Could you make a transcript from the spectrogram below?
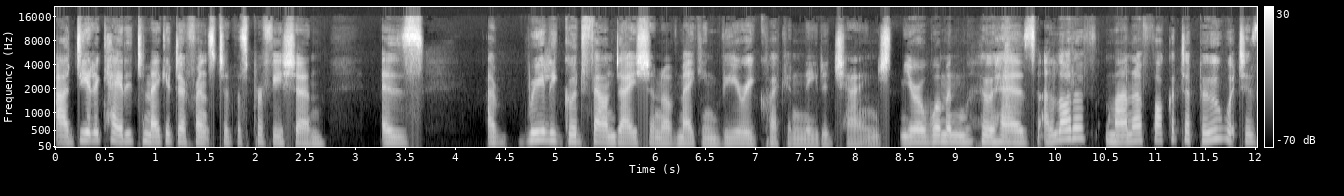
are dedicated to make a difference to this profession is a really good foundation of making very quick and needed change. You're a woman who has a lot of mana whakatapu, which is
